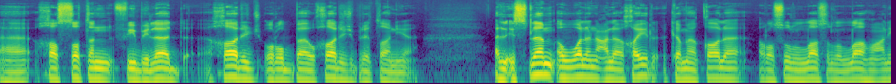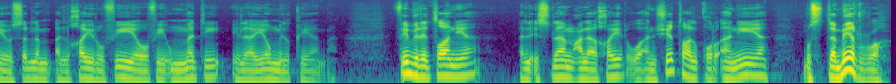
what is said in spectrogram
آه، خاصة في بلاد خارج أوروبا وخارج بريطانيا. الإسلام أولا على خير كما قال رسول الله صلى الله عليه وسلم الخير في وفي أمتي إلى يوم القيامة. في بريطانيا الإسلام على خير وأنشطة القرآنية مستمرة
